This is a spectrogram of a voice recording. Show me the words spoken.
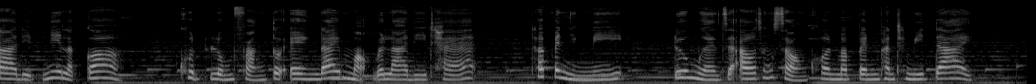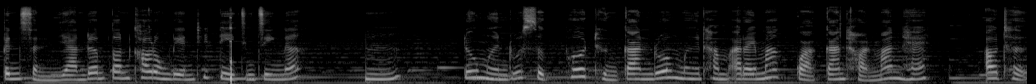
ลาดิดนี่แหละก็ ขุดหลุมฝังตัวเองได้เหมาะเวลาดีแท้ ถ้าเป็นอย่างนี้ ดูเหมือนจะเอาทั้งสองคนมาเป็นพันธมิตรได้ เป็นสัญญาณเริ่มต้นเข้าโรงเรียนที่ดีจริง ๆ นะ หืม ดูเหมือนรู้สึกพูดถึงการร่วมมือทำอะไรมากกว่าการถอนมั่นแฮะ เอาเถอะ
